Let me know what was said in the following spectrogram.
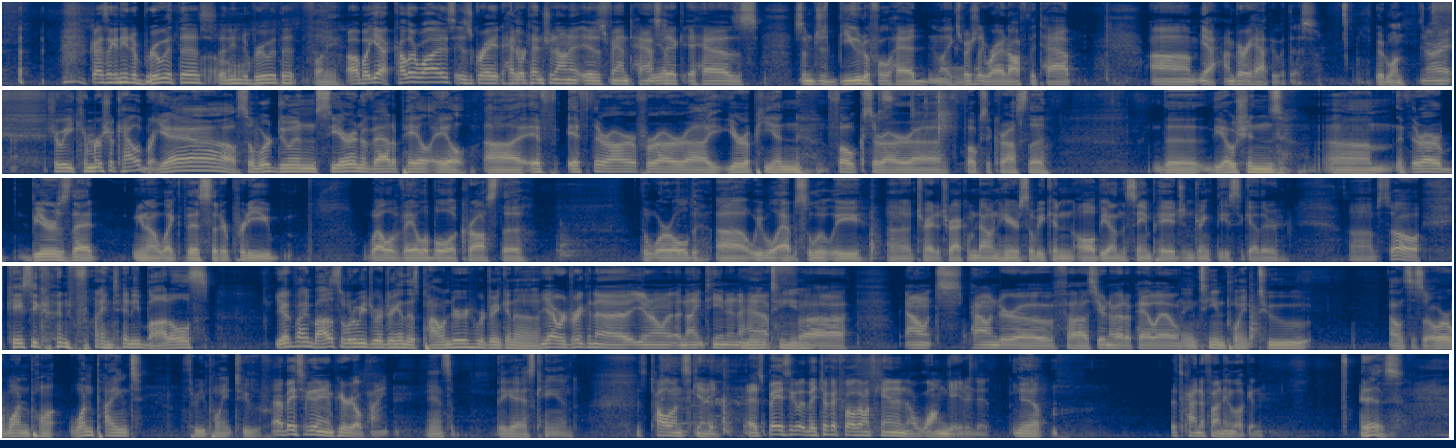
Guys, like I need to brew with this. I need to brew with it. Funny. Uh, but yeah, color wise is great. Head retention on it is fantastic. It has some just beautiful head, like especially right off the tap. Um, yeah, I'm very happy with this. Good one. All right, should we commercial calibrate? Yeah, so we're doing Sierra Nevada Pale Ale. Uh, if if there are for our uh, European folks or our uh, folks across the the the oceans, um, if there are beers that you know like this that are pretty well available across the the world, uh, we will absolutely uh, try to track them down here so we can all be on the same page and drink these together. Um, so Casey couldn't find any bottles. You Yep. couldn't find bottles. So what are we? We're drinking this pounder. We're drinking a Yeah, we're drinking a you know a 19 and a half uh, ounce pounder of uh, Sierra Nevada Pale Ale. nineteen point two ounces or one point one pint, three point two. Uh, basically an imperial pint. Yeah, it's a big ass can. It's tall and skinny. it's basically they took a 12 ounce can and elongated it. Yep, It's kind of funny looking. it is.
